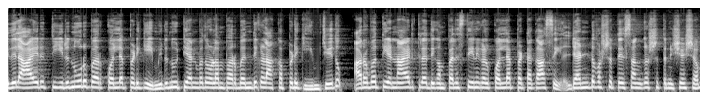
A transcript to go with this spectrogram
ഇതിൽ ആയിരത്തി ഇരുന്നൂറ് പേർ കൊല്ലപ്പെടുകയും ഇരുന്നൂറ്റി അൻപതോളം പേർ ബന്ദികളാക്കപ്പെടുകയും ചെയ്തു. അറുപത്തി എണ്ണായിരത്തിലധികം പലസ്തീനുകൾ കൊല്ലപ്പെട്ട ഗാസയിൽ രണ്ടു വർഷത്തെ സംഘർഷത്തിനു ശേഷം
